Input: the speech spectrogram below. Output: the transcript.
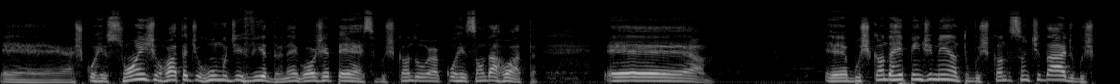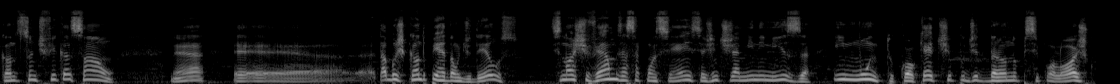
é, as correções de rota de rumo de vida, né, igual o GPS, buscando a correção da rota, é, é, buscando arrependimento, buscando santidade, buscando santificação, né, está buscando perdão de Deus, se nós tivermos essa consciência, a gente já minimiza em muito qualquer tipo de dano psicológico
